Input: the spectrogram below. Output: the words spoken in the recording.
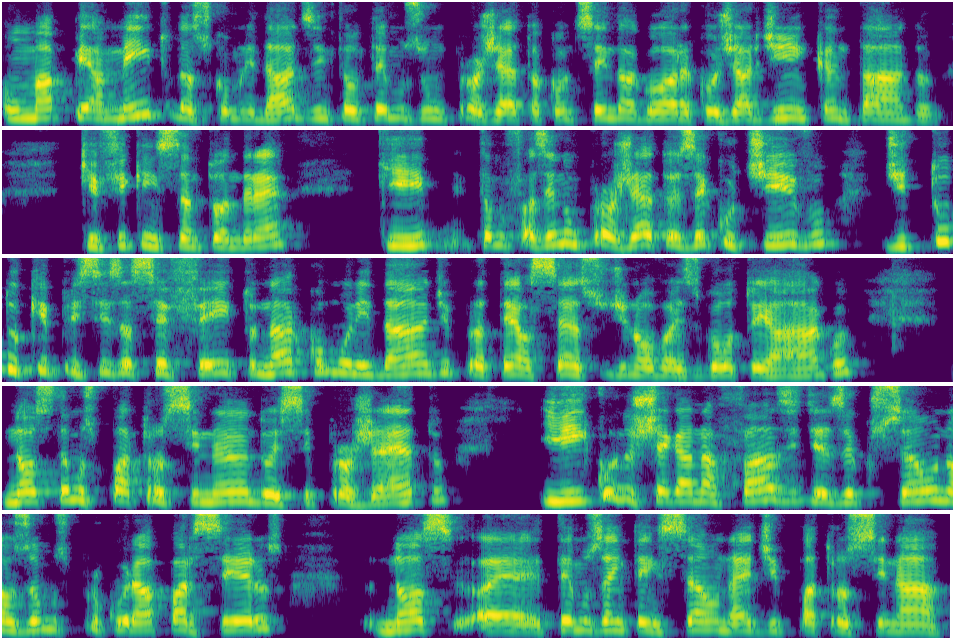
um mapeamento das comunidades. Então, temos um projeto acontecendo agora com o Jardim Encantado, que fica em Santo André, que estamos fazendo um projeto executivo de tudo que precisa ser feito na comunidade para ter acesso de novo a esgoto e água. Nós estamos patrocinando esse projeto e quando chegar na fase de execução, nós vamos procurar parceiros nós é, temos a intenção né, de patrocinar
